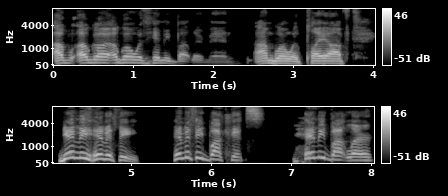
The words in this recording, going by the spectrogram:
I'm I'm going I'm going with Himmy Butler, man. I'm going with playoff. Give me Himothy. Himothy buckets. Himmy Butler.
